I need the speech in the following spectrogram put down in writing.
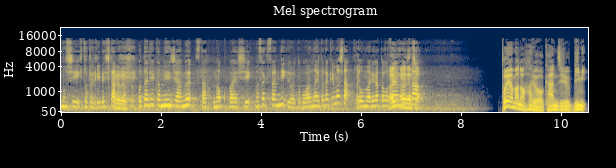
楽しいひとときでした、はいありがとうございました。ホタルイカミュージアムスタッフの小林正樹さんにいろいろとご案内いただきました、どうもありがとうございました、がとうございました。富山の春を感じる美味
